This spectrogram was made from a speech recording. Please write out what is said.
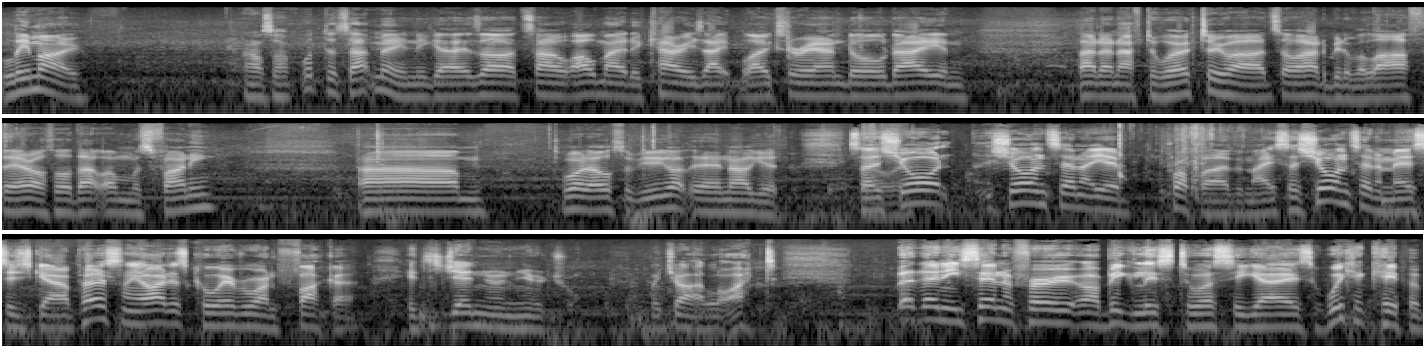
limo. And I was like, what does that mean? He goes, oh, it's our old mate who carries eight blokes around all day and they don't have to work too hard. So I had a bit of a laugh there. I thought that one was funny. Um, what else have you got there, Nugget? So Sean, Sean sent a yeah, proper over, mate. So Sean sent a message going, personally, I just call everyone fucker. It's gender neutral, which I liked. But then he sent it through a big list to us. He goes, wicket keeper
